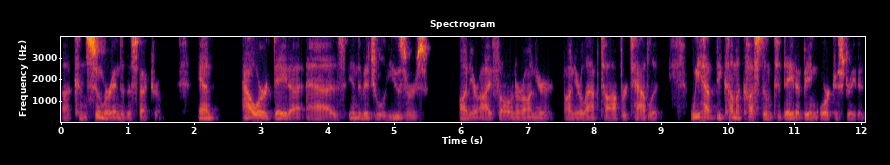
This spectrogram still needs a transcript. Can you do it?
uh, consumer end of the spectrum. And our data as individual users on your iPhone or on your on your laptop or tablet, we have become accustomed to data being orchestrated.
